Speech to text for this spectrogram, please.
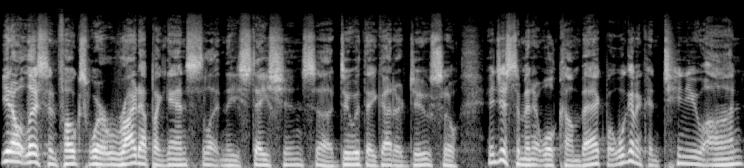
you know, listen, folks, we're right up against letting these stations uh, do what they got to do. So in just a minute, we'll come back, but we're going to continue on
